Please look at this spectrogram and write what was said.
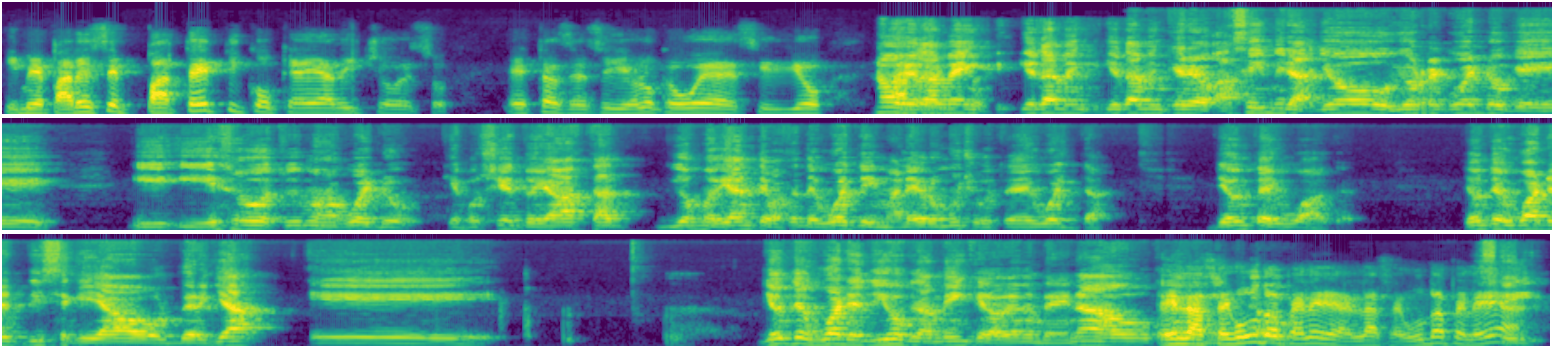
Y me parece patético que haya dicho eso. Es tan sencillo, es lo que voy a decir yo. No, yo también, yo también, yo también creo. Así, mira, yo, yo recuerdo que y, eso estuvimos de acuerdo, que por cierto ya va a estar Dios mediante bastante de vuelta y me alegro mucho que esté de vuelta. Deontay Water. Deontay Water dice que ya va a volver ya. Eh, Deontay Water dijo también que lo habían envenenado. En la segunda pelea, en la segunda pelea. Sí,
